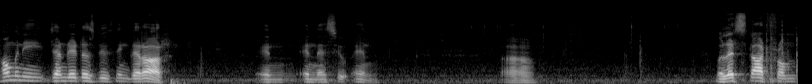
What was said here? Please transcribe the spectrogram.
how many generators do you think there are in in SUN uh, well let us start from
